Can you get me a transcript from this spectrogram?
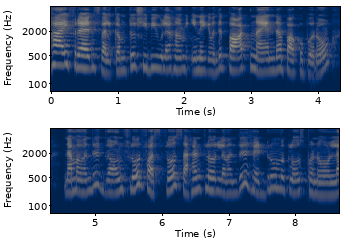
Hi friends welcome to Shibi உலகம் இன்றைக்கி வந்து பார்ட் நயன் தான் பார்க்க போகிறோம் நம்ம வந்து ground floor first floor second ஃப்ளோரில் வந்து ஹெட் ரூமை க்ளோஸ் பண்ணுவோம்ல.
